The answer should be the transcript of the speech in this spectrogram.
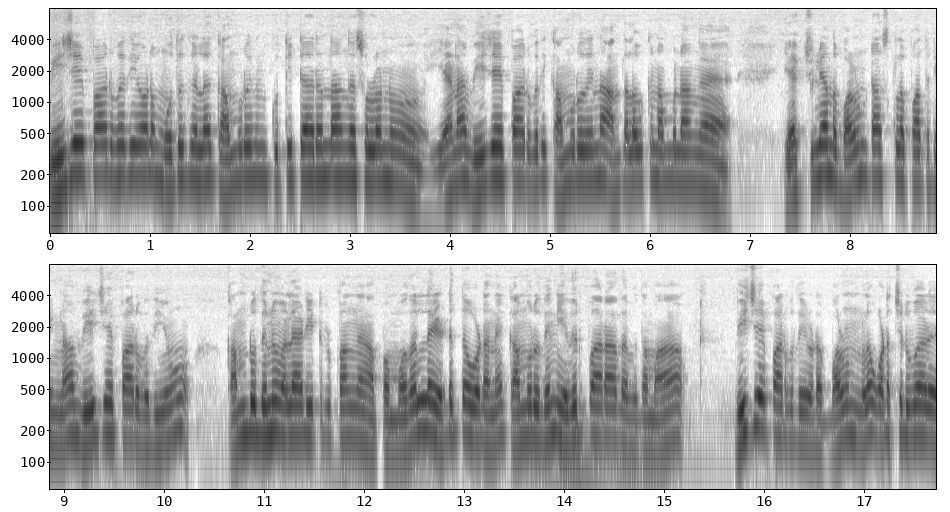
விஜய் பார்வதியோட முதுகில் கமருதீன் குத்திட்டாருன்னு தாங்க சொல்லணும். ஏன்னா விஜய் பார்வதி கமருதீனை அந்தளவுக்கு நம்பினாங்க. ஆக்சுவலி அந்த பலூன் டாஸ்கில் பார்த்துட்டிங்கன்னா விஜய் பார்வதியும் கமருதீனும் விளையாடிட்டு இருப்பாங்க. அப்போ முதல்ல எடுத்த உடனே கமருதீன் எதிர்பாராத விதமாக விஜய் பார்வதியோட பலூன்களை உடச்சிடுவார்.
